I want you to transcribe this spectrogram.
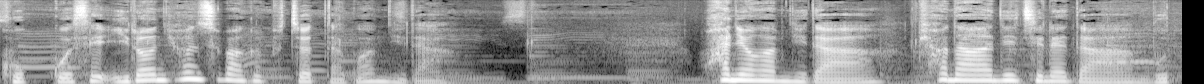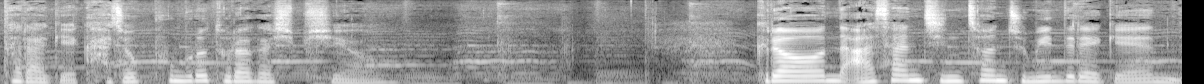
곳곳에 이런 현수막을 붙였다고 합니다. 환영합니다. 편안히 지내다 무탈하게 가족품으로 돌아가십시오. 그런 아산 진천 주민들에겐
